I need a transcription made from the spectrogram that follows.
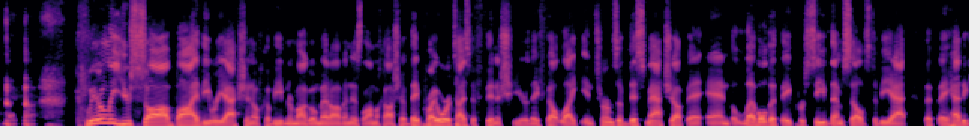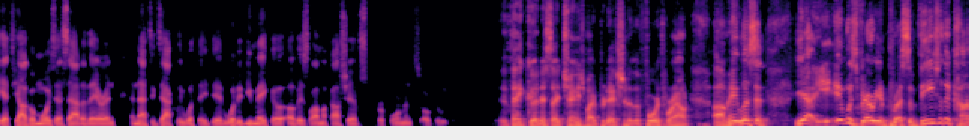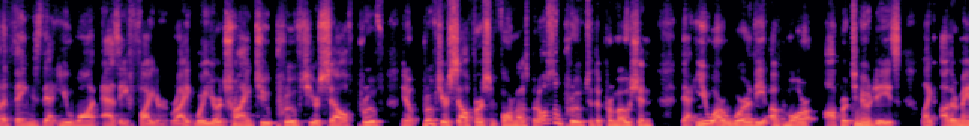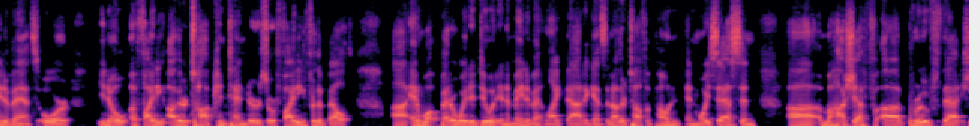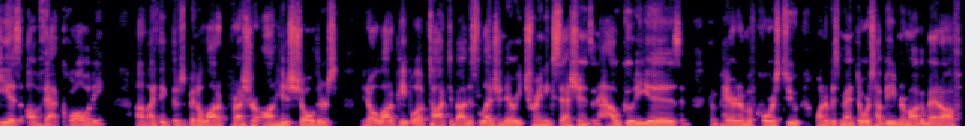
clearly, you saw by the reaction of Khabib Nurmagomedov and Islam Makhachev, they prioritized a finish here. They felt like, in terms of this matchup and, and the level that they perceived themselves to be at, that they had to get Thiago Moises out of there, and and that's exactly what they did. What did you make of, of Islam Makhachev's performance over the weekend? Thank goodness I changed my prediction to the fourth round. Um, hey, listen, yeah, it was very impressive. These are the kind of things that you want as a fighter, right? Where you're trying to prove to yourself, prove, you know, prove to yourself first and foremost, but also prove to the promotion that you are worthy of more opportunities like other main events or, you know, uh, fighting other top contenders or fighting for the belt. Uh, and what better way to do it in a main event like that against another tough opponent in Moises? And uh, Makhachev uh, proved that he is of that quality. Um, I think there's been a lot of pressure on his shoulders. You know, a lot of people have talked about his legendary training sessions and how good he is, and compared him, of course, to one of his mentors, Khabib Nurmagomedov.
